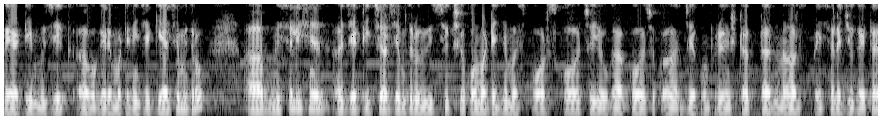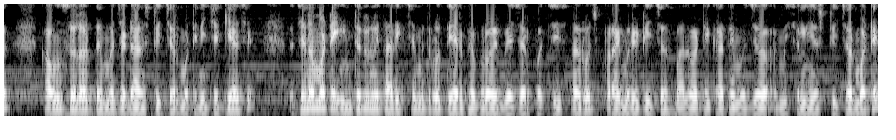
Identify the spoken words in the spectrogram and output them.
પીઆરટી મ્યુઝિક વગેરે માટેની જગ્યા છે મિત્રો. મિસેલિશિયસ જે ટીચર છે મિત્રો, વિવિધ શિક્ષકો માટે, જેમાં સ્પોર્ટ્સ કોચ, યોગા કોચ જે computer instructor, nurse, special educator, counsellor, તેમજ ડાન્સ ટીચર માટેની જગ્યા છે. જેના માટે ઇન્ટરવ્યૂની તારીખ છે મિત્રો, તેર ફેબ્રુઆરી બે હજાર પચીસના રોજ પ્રાઇમરી ટીચર્સ, બાલવાટિકા તેમજ મિસેલિનિયસ ટીચર માટે.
